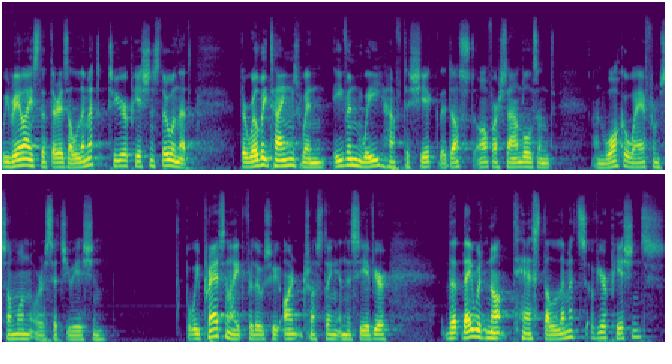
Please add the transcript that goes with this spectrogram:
We realize that there is a limit to your patience, though, and that there will be times when even we have to shake the dust off our sandals and and walk away from someone or a situation. But we pray tonight for those who aren't trusting in the Saviour that they would not test the limits of your patience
